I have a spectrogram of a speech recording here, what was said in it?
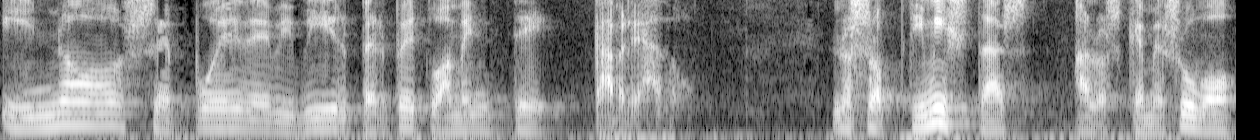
y no se puede vivir perpetuamente cabreado. Los optimistas, a los que me sumo,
